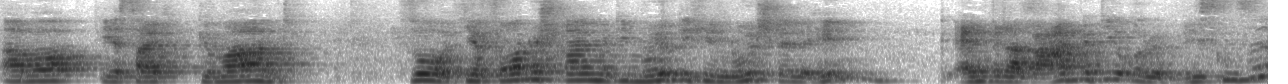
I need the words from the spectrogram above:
aber ihr seid gewarnt. So, hier vorne schreiben wir die mögliche Nullstelle hin. Entweder raten wir die oder wissen sie.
